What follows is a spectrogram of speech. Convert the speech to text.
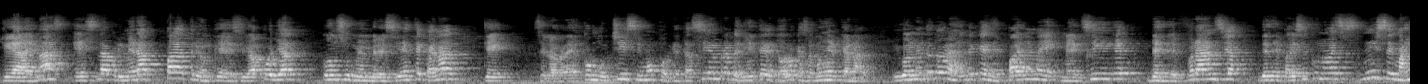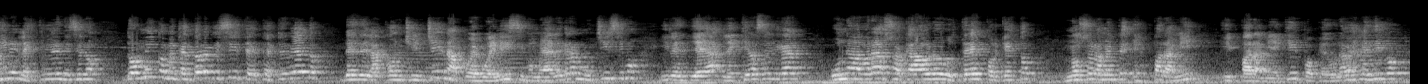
que además es la primera Patreon que decidió apoyar con su membresía este canal, que se lo agradezco muchísimo porque está siempre pendiente de todo lo que hacemos en el canal. Igualmente toda la gente que desde España me, me sigue, desde Francia, desde países que uno veces ni se imagina y le escriben diciendo Domingo, me encantó lo que hiciste, te estoy viendo desde la Conchinchina, pues buenísimo, me alegra muchísimo y les, les quiero hacer llegar un abrazo a cada uno de ustedes porque esto no solamente es para mí y para mi equipo, que de una vez les digo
